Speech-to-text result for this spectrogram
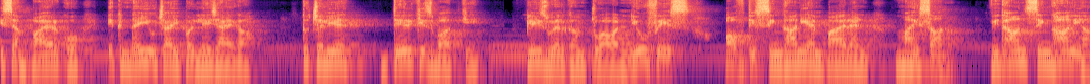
इस एम्पायर को एक नई ऊंचाई पर ले जाएगा। तो चलिए देर किस बात की। Please welcome to our new face of the Singhania empire and my son Vidhan Singhania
